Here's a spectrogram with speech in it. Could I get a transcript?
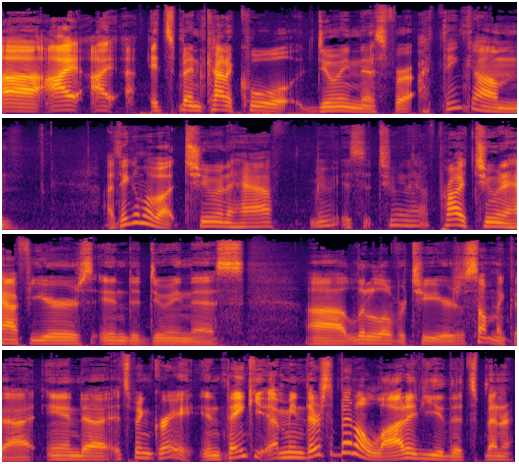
uh, i i it's been kind of cool doing this for i think um i think i'm about two and a half maybe is it two and a half? Probably two and a half years into doing this. Uh, a little over two years or something like that, and uh, it's been great. And thank you. I mean, there's been a lot of you that's been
